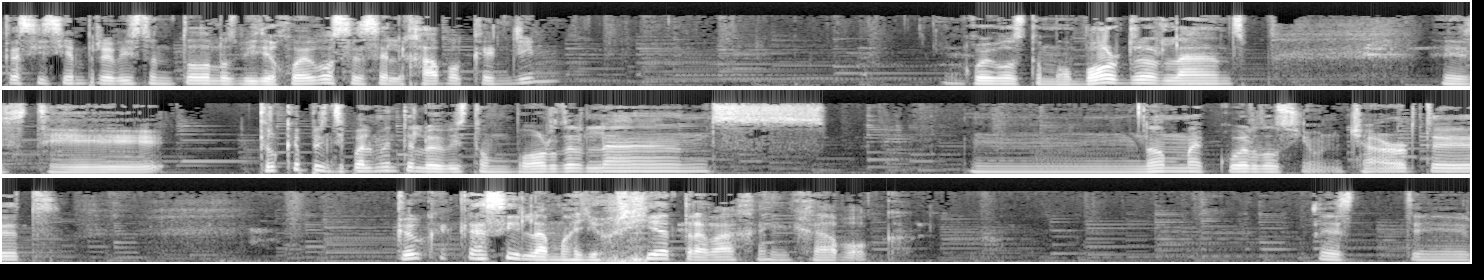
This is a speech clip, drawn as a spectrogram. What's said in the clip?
casi siempre he visto en todos los videojuegos es el Havoc Engine. Juegos como Borderlands. Este. Creo que principalmente lo he visto en Borderlands. Mm, no me acuerdo si Uncharted. Creo que casi la mayoría trabaja en Havoc. Este.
